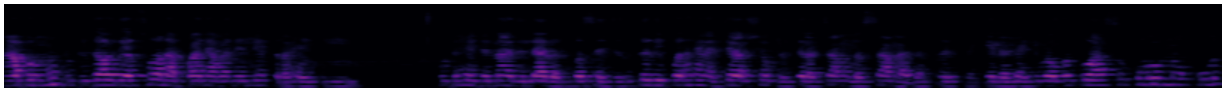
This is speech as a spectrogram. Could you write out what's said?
आपण म्हणतो की जाऊ द्या सोना पाण्यावाने लेकरं आहे ती. कुठे ह्याच्या नादी लागत बसायचं कधी पण आहे ना चार शब्द त्याला चांगलं सांगायचा प्रयत्न केलेला आहे की बाबा तू असं करू नकोस.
